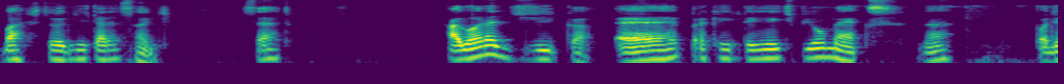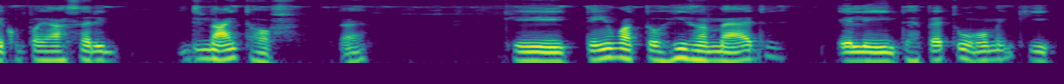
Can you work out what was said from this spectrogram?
bastante interessante, certo? Agora a dica é para quem tem HBO Max, né? Pode acompanhar a série The Night Of, né? Que tem o ator Riz Ahmed, ele interpreta um homem que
